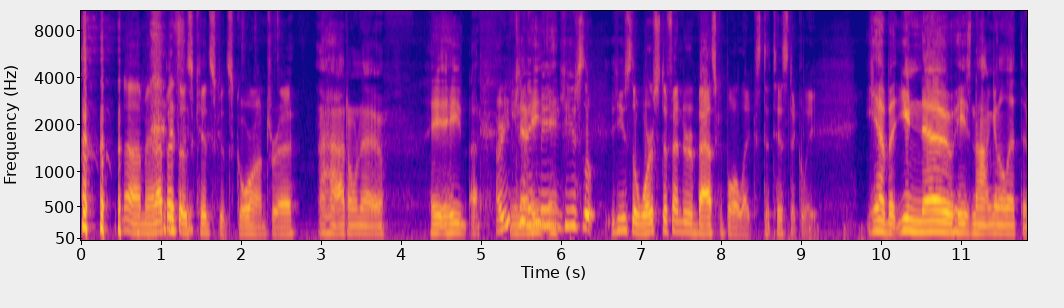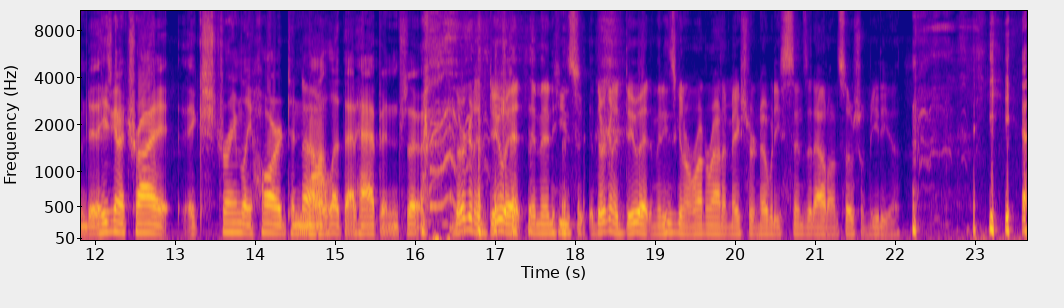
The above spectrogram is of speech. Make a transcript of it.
nah, man, I bet those kids could score on Trae. I don't know. He he. Are you, You know, kidding he- me? he's the he's the worst defender in basketball, like statistically. Yeah, but you know he's not going to let them do it. He's going to try extremely hard to No. not let that happen. So They're gonna do it, and then he's they're gonna do it, and then he's gonna run around and make sure nobody sends it out on social media. yeah.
